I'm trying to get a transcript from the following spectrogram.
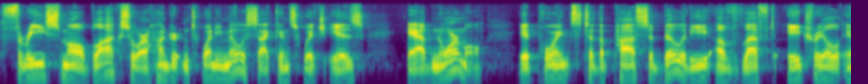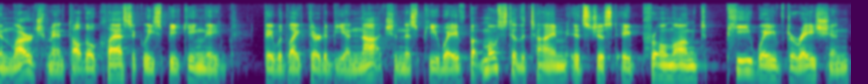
three small blocks or 120 milliseconds, which is abnormal. It points to the possibility of left atrial enlargement, although classically speaking, they, they would like there to be a notch in this P wave, but most of the time it's just a prolonged P wave duration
